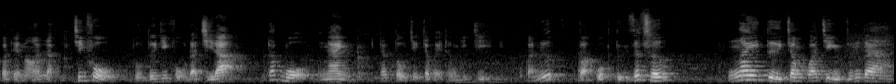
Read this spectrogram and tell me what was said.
Có thể nói là chính phủ, Thủ tướng Chính phủ đã chỉ đạo các bộ, ngành, các tổ chức trong hệ thống chính trị của cả nước vào cuộc từ rất sớm. Ngay từ trong quá trình chúng ta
